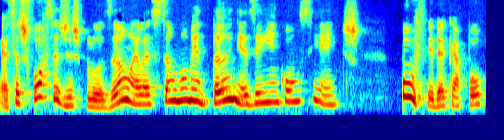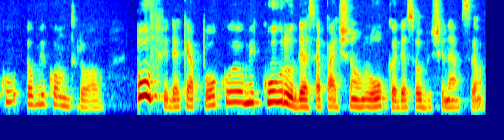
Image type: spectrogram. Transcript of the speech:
Essas forças de explosão, elas são momentâneas e inconscientes. Puf, daqui a pouco eu me controlo. Puf, daqui a pouco eu me curo dessa paixão louca, dessa obstinação.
